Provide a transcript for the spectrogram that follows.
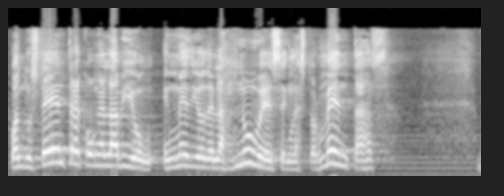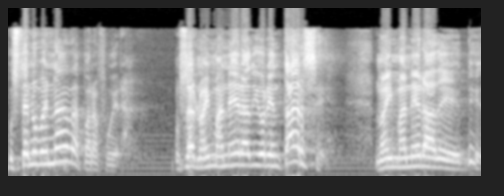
Cuando usted entra con el avión en medio de las nubes, en las tormentas, usted no ve nada para afuera. O sea, no hay manera de orientarse, no hay manera de,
